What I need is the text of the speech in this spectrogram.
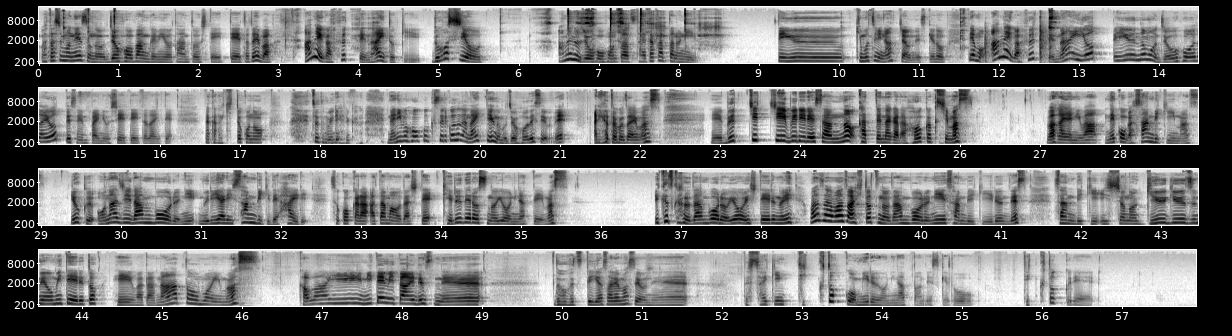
私もねその情報番組を担当していて例えば雨が降ってない時どうしよう。雨の情報本当は伝えたかったのにっていう気持ちになっちゃうんですけどでも雨が降ってないよっていうのも情報だよって先輩に教えていただいて。だからきっとこの ちょっと無理あるかな。何も報告することがないっていうのも情報ですよね。ありがとうございます、えー、ブッチッチブリレさんの勝手ながら報告します。我が家には猫が3匹います。よく同じ段ボールに無理やり3匹で入りそこから頭を出してケルベロスのようになっています。いくつかの段ボールを用意しているのにわざわざ1つの段ボールに3匹いるんです。3匹一緒のぎゅうぎゅう詰めを見ていると平和だなと思います。かわいい。見てみたいですね。動物って癒されますよね。私最近 TikTok を見るようになったんですけど TikTok で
